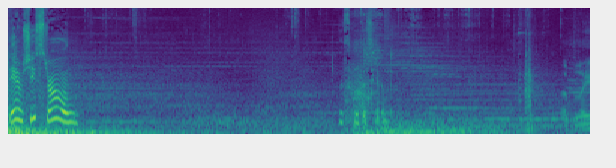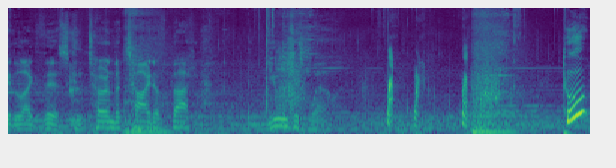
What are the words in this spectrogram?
Damn, she's strong. Let's put this hand. A blade like this can turn the tide of battle. Use it well. Whack, whack, whack. Two?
